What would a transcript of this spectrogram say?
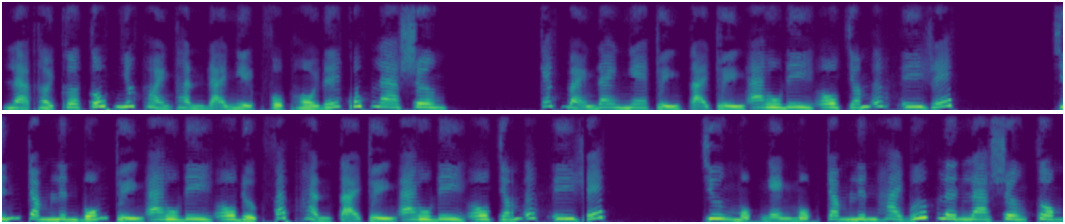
là thời cơ tốt nhất hoàn thành đại nghiệp phục hồi đế quốc La Sơn. Các bạn đang nghe truyện tại truyện audio.fiz 904 truyện audio được phát hành tại truyện audio.fiz Chương 1102 bước lên La Sơn Tôn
